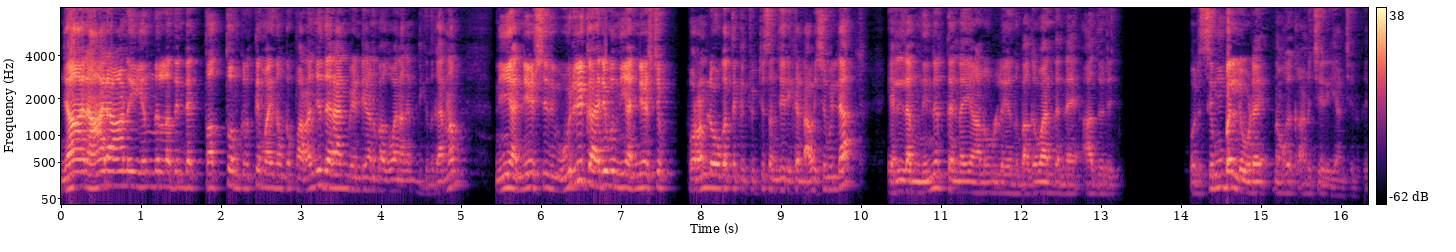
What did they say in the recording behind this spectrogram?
ഞാൻ ആരാണ് എന്നുള്ളതിന്റെ തത്വം കൃത്യമായി നമുക്ക് പറഞ്ഞു തരാൻ വേണ്ടിയാണ് ഭഗവാൻ അങ്ങനെ ഇരിക്കുന്നത്. കാരണം നീ അന്വേഷിച്ച് ഒരു കാര്യവും നീ അന്വേഷിച്ച് പുറം ലോകത്തേക്ക് ചുറ്റി സഞ്ചരിക്കേണ്ട ആവശ്യമില്ല. എല്ലാം നിന്നിൽ തന്നെയാണ് ഉള്ളത് എന്ന് ഭഗവാൻ തന്നെ അതൊരു ഒരു സിമ്പലിലൂടെ നമുക്ക് കാണിച്ചു തരികയാണ് ചെയ്തത്.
